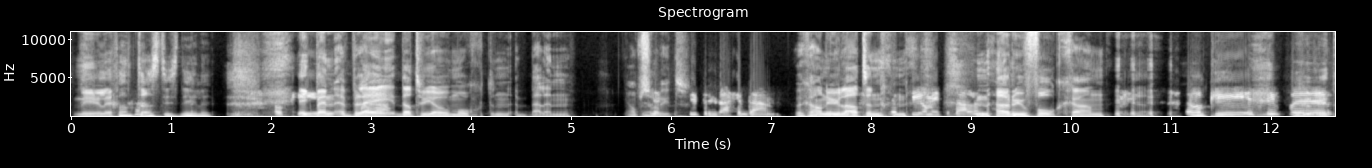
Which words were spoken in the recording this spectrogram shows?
Nele. Fantastisch, Nele. Oké. Ik ben blij Voilà. dat we jou mochten bellen. Absoluut. Super graag gedaan. We gaan u laten naar uw volk gaan. Oké, super. Salut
